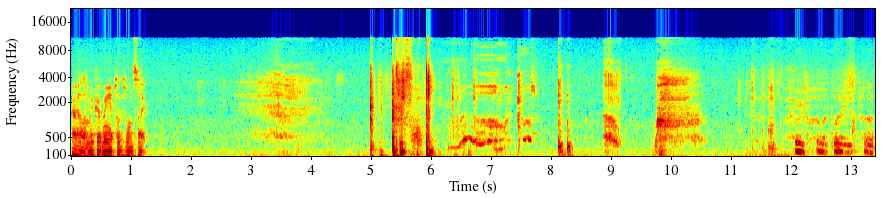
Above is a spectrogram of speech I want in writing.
Alright, let me grab my earplugs one sec. Oh my god.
